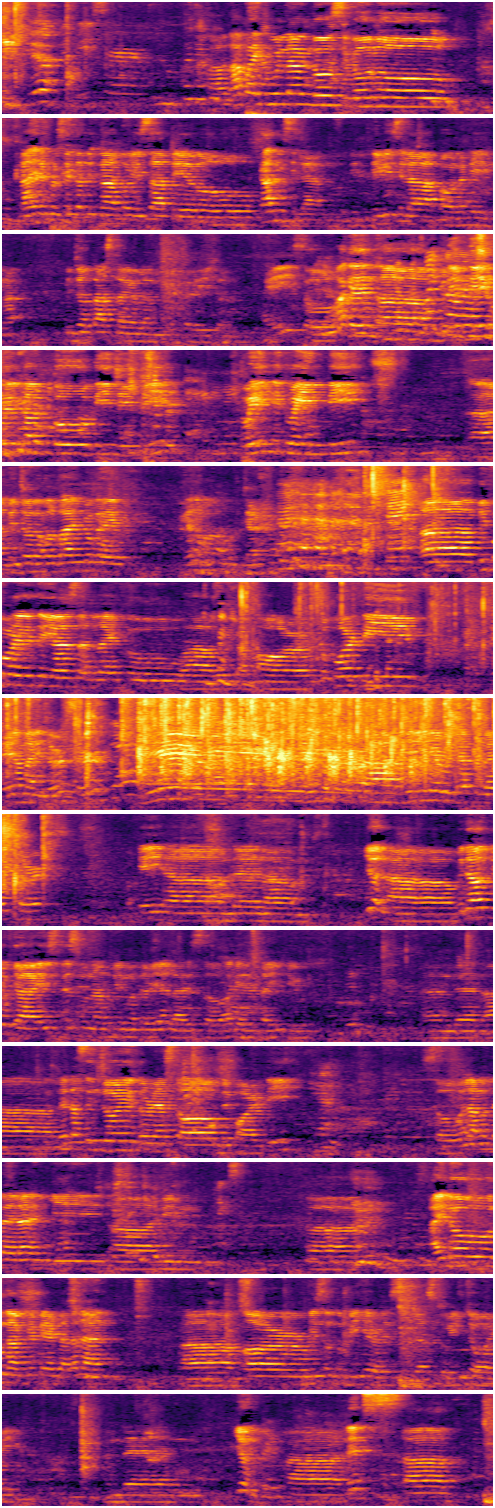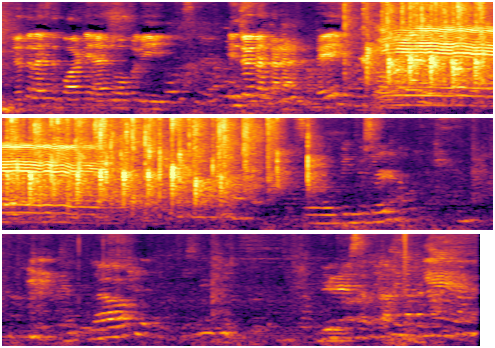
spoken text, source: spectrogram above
Uh, napakikulang no, siguro na-representative na ako isa pero kami sila. Hindi sila paulagay na medyo taas lang yung lang preparation. Okay, so again, uh, good evening, welcome to TGP 2020. Uh, medyo nakulbahan ko kay uh, before anything else, I'd like to uh, welcome our supportive manager, sir. Yay! Thank you for uh, being here with us tonight, sir. Okay, um, then, um, yun, uh, without you guys, this will not be materialized. So again, thank you. And then, uh, let us enjoy the rest of the party. Yeah. So wala mo tayo hindi, uh, I mean, uh, I know nag-prepare ka tanan. Uh, our reason to be here is just to enjoy. And then, yun, uh, let's uh, utilize the party and hopefully enjoy ng tanan, okay? So, thank you, sir. And now, dinner sa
